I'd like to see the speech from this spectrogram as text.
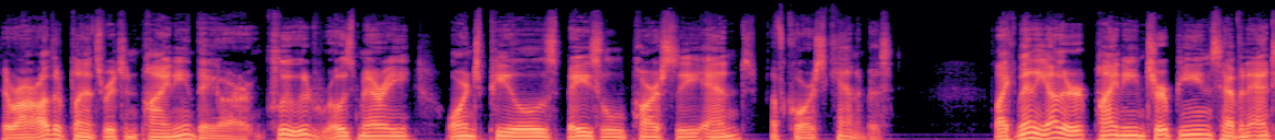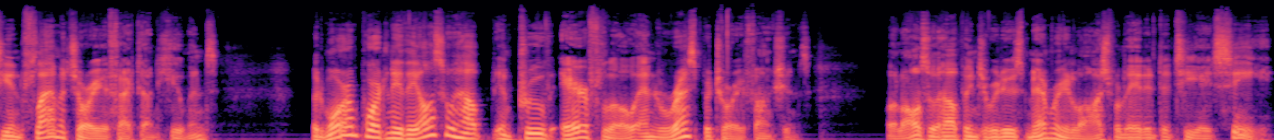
There are other plants rich in pinene. They are include rosemary, orange peels, basil, parsley, and, of course, cannabis. Like many other pinene terpenes have an anti-inflammatory effect on humans, but more importantly, they also help improve airflow and respiratory functions, while also helping to reduce memory loss related to THC.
